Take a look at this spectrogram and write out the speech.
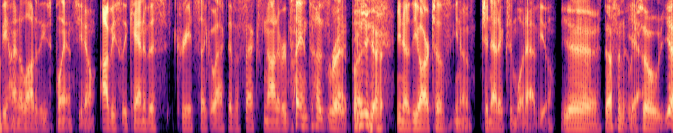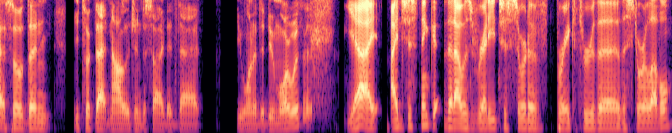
behind a lot of these plants, you know. Obviously cannabis creates psychoactive effects. Not every plant does Right. that, but yeah. you know, the art of, you know, genetics and what have you. Yeah. Definitely. Yeah. So yeah. So then you took that knowledge and decided that you wanted to do more with it. Yeah, I, I just think that I was ready to sort of break through the the store level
